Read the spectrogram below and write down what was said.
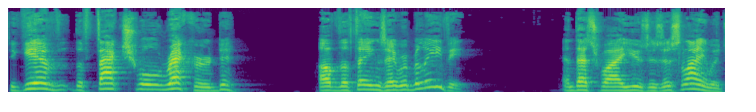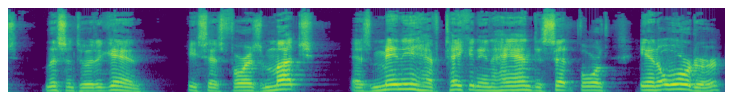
to give the factual record of the things they were believing. And that's why he uses this language. Listen to it again. He says, For as much as many have taken in hand to set forth in order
